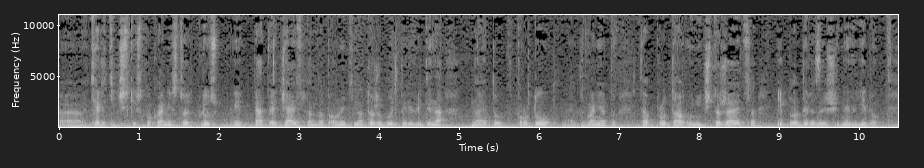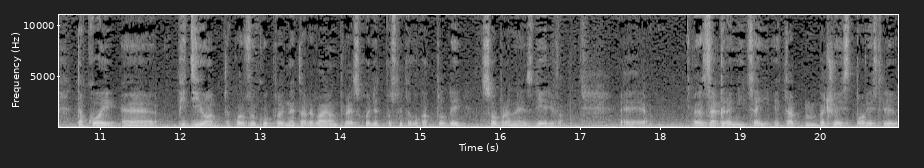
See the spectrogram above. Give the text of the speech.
э, теоретически, сколько они стоят, плюс и пятая часть, там дополнительно тоже будет переведена на эту пруту, на монету. Та прута уничтожается, и плоды разрешены в еду. Такой э, пидьон, такой выкуп нетарывай, он происходит после того, как плоды собраны с дерева. Э, за границей, это большой спор, если,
